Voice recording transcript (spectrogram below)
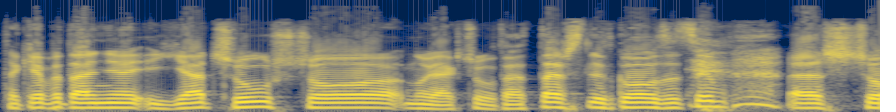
Таке питання. Я чув, що ну як чув, та теж слідкував за цим, е, що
